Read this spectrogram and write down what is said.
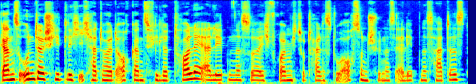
ganz unterschiedlich. Ich hatte heute auch ganz viele tolle Erlebnisse. Ich freue mich total, dass du auch so ein schönes Erlebnis hattest.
